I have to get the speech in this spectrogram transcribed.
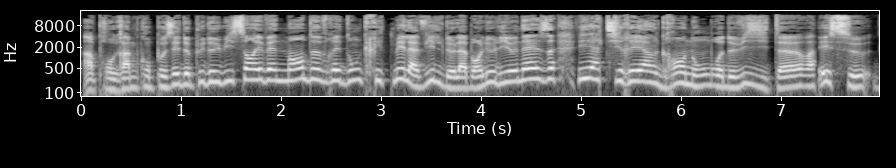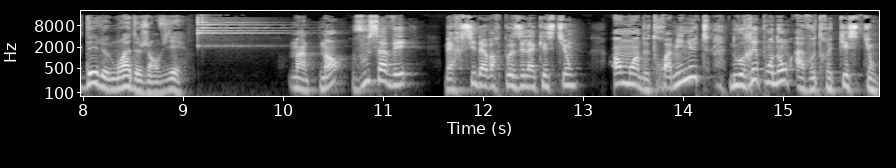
Un programme composé de plus de 800 événements devrait donc rythmer la ville de la banlieue lyonnaise et attirer un grand nombre de visiteurs, et ce, dès le mois de janvier. Maintenant, vous savez. Merci d'avoir posé la question. En moins de 3 minutes, nous répondons à votre question.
